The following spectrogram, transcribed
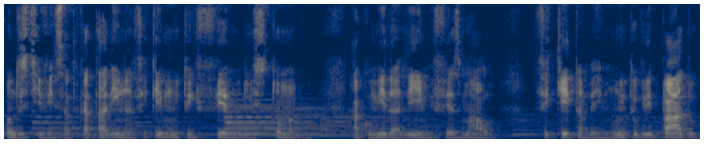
Quando estive em Santa Catarina, fiquei muito enfermo do estômago. A comida ali me fez mal. Fiquei também muito gripado,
